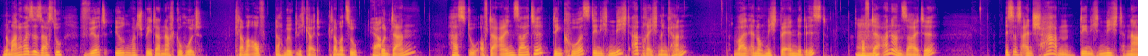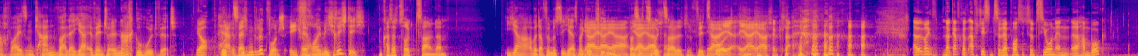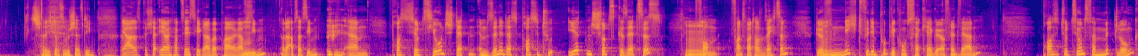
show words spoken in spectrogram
Normalerweise sagst du, wird irgendwann später nachgeholt. Klammer auf, nach Möglichkeit, Klammer zu. Ja. Und dann hast du auf der einen Seite den Kurs, den ich nicht abrechnen kann, weil er noch nicht beendet ist. Mhm. Auf der anderen Seite ist es ein Schaden, den ich nicht nachweisen kann, weil er ja eventuell nachgeholt wird. Ja, gut, herzlichen Glückwunsch. Ich freue mich richtig. Du kannst ja zurückzahlen dann. Ja, aber dafür müsste ich erstmal ja, Geld kriegen, ja, was ich zurückzahle. Ja, ja, ja, ja, schon klar. aber übrigens, noch ganz kurz abschließend zu der Prostitution in äh, Hamburg. Das scheint dich doch zu beschäftigen. Ja, das ja ich habe es hier gerade bei Paragraph mhm. 7 oder Absatz 7. ähm, Prostitutionsstätten im Sinne des Prostituierten-Schutzgesetzes mhm. vom, von 2016 dürfen mhm. nicht für den Publikumsverkehr geöffnet werden. Prostitutionsvermittlung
